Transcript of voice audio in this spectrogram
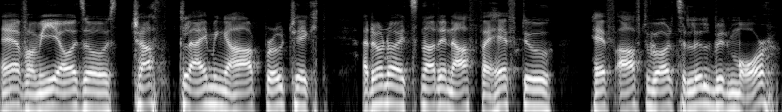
Yeah, for me also just climbing a hard project. I don't know, it's not enough. I have to have afterwards a little bit more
